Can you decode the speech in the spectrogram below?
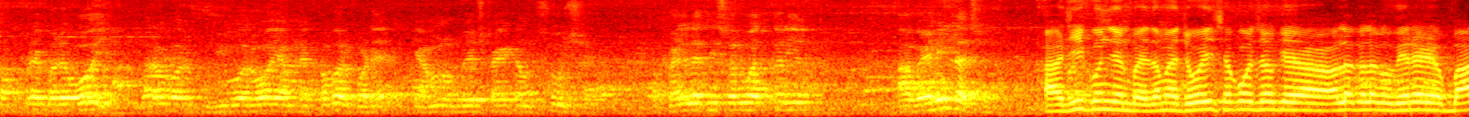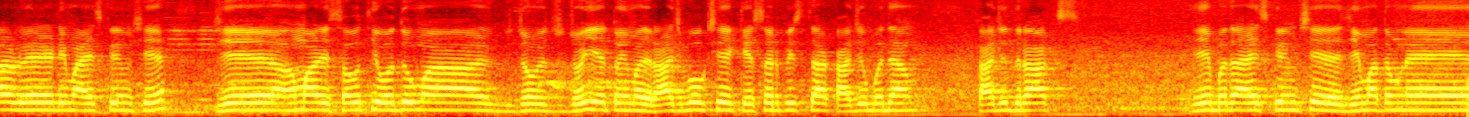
સબસ્ક્રાઈબર હોય બરાબર વ્યુઅર હોય અમને ખબર પડે કે આમનું બેસ્ટ આઇટમ શું છે. તો પહેલેથી શરૂઆત કરીએ. આ વેનીલા છે. હા જી ગુંજનભાઈ તમે જોઈ શકો છો કે અલગ અલગ વેરાયટી બાર વેરાયટીમાં આઈસ્ક્રીમ છે. જે અમારી સૌથી વધુમાં જો જોઈએ તો એમાં રાજભોગ છે કેસર પિસ્તા કાજુ બદામ કાજુ દ્રાક્ષ એ બધા આઈસ્ક્રીમ છે, જેમાં તમને,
